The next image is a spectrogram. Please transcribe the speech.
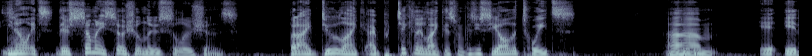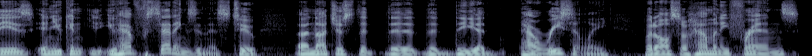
you know, it's there's so many social news solutions, but I do like I particularly like this one because you see all the tweets. Um, it, it is, and you can you have settings in this too, uh, not just the the the the uh, how recently, but also how many friends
